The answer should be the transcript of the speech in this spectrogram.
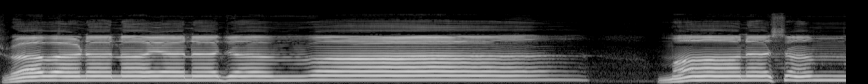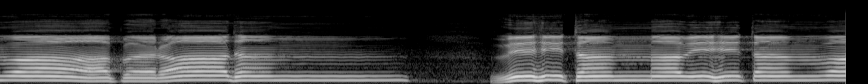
श्रवणनयनजं वा? मानसं वापराधम् विहितम् अविहितं वा?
